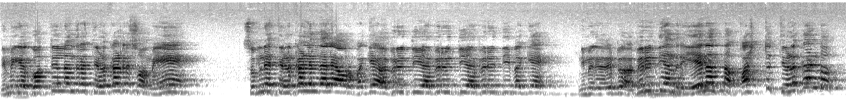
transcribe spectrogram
ನಿಮಗೆ ಗೊತ್ತಿಲ್ಲ ಅಂದ್ರೆ ತಿಳ್ಕೊಳ್ರಿ ಸ್ವಾಮಿ. ಸುಮ್ಮನೆ ತಿಳ್ಕೊಳ್ಳಿಲ್ದಲೆ ಅವ್ರ ಬಗ್ಗೆ ಅಭಿವೃದ್ಧಿ ಅಭಿವೃದ್ಧಿ ಅಭಿವೃದ್ಧಿ ಬಗ್ಗೆ ನಿಮಗೆ ಅಭಿ- ಅಭಿವೃದ್ಧಿ ಅಂದ್ರೆ ಏನಂತ ಫಸ್ಟ್ ತಿಳ್ಕೊಂಡು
